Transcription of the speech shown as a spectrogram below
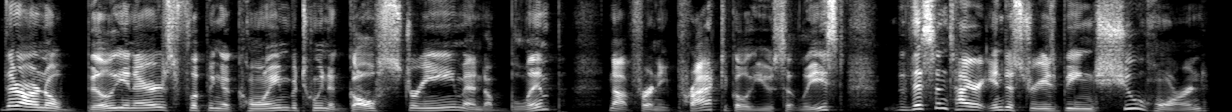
There are no billionaires flipping a coin between a Gulfstream and a blimp not for any practical use at least, this entire industry is being shoehorned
